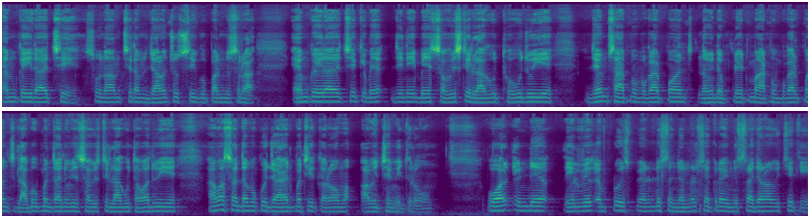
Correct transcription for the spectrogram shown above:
એમ કહી રહ્યા છે, શું નામ છે તમે જાણો છો? શ્રી ગોપાલ મિશ્રા. એમ કહી રહ્યા છે કે બે, જેની બે છવ્વીસથી લાગુ થવું જોઈએ. જેમ સાતમો પગાર પંચ, નવીન અપડેટમાં આઠમો પગાર પંચ લાભો પણ બે છવ્વીસથી લાગુ થવા જોઈએ. આમાં સદ્દામાં કોઈ જાહેર પછી કરવામાં આવે છે મિત્રો. All India railway employees federation general secretary Mishra જણાવ્યું છે કે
